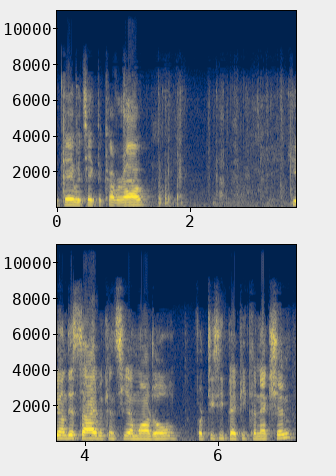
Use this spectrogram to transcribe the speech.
Okay, we take the cover out. Here on this side we can see a module for TCP/IP connection.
